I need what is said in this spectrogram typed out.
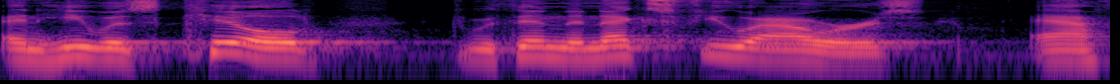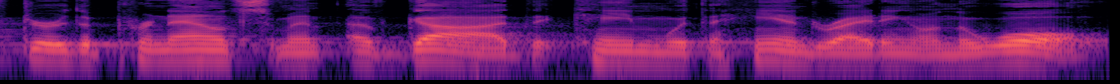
and he was killed within the next few hours after the pronouncement of God that came with the handwriting on the wall.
